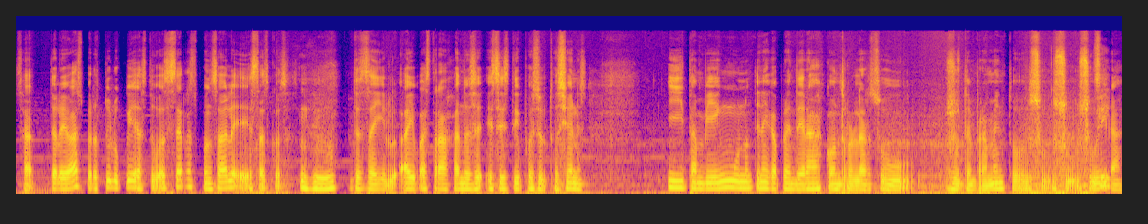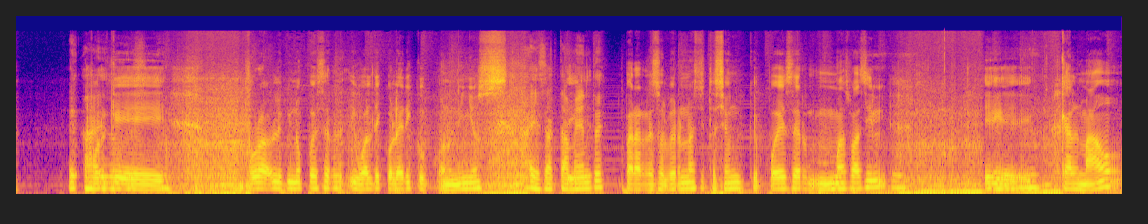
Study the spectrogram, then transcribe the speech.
o sea, te lo llevas, pero tú lo cuidas, tú vas a ser responsable de estas cosas. Ujú. Entonces ahí, ahí vas trabajando ese, ese tipo de situaciones. Y también uno tiene que aprender a controlar su, su temperamento, su, su, su Sí. ira. Eh, ah, Porque probable que uno puede ser igual de colérico con niños eso- Exactamente. para resolver una situación que puede ser más fácil eh, calmado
